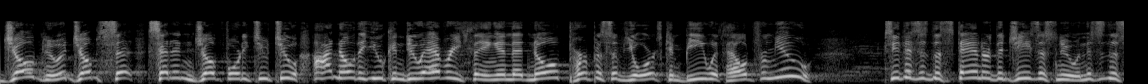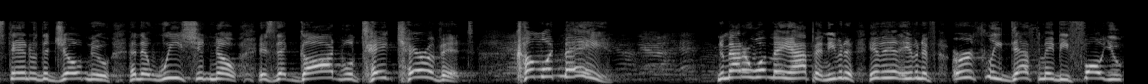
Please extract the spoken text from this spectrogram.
Job knew it. Job said, it in Job 42 2. I know that you can do everything and that no purpose of yours can be withheld from you. See, this is the standard that Jesus knew, and this is the standard that Job knew, and that we should know is that God will take care of it, come what may. No matter what may happen, even if, even, if earthly death may befall you,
